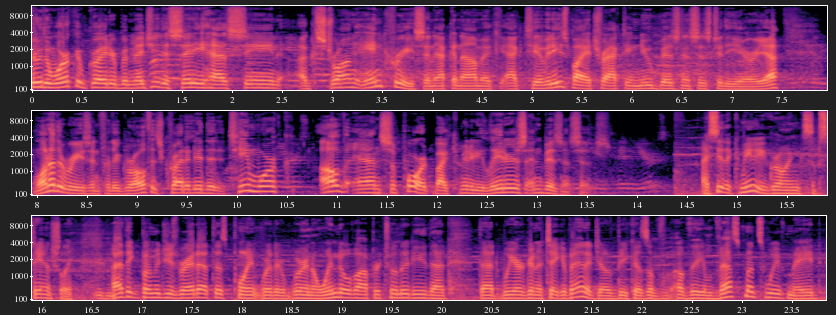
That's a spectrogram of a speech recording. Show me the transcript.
Through the work of Greater Bemidji, the city has seen a strong increase in economic activities by attracting new businesses to the area. One of the reasons for the growth is credited to the teamwork of and support by community leaders and businesses. I see the community growing substantially. I think Bemidji is right at this point where we're in a window of opportunity that, that we are going to take advantage of because of, of the investments we've made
